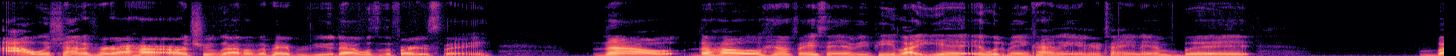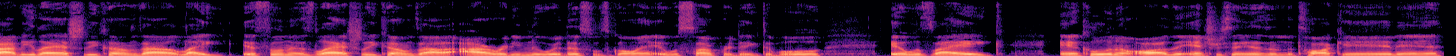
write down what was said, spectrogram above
I was trying to figure out how R-Truth got on the pay per view. That was the first thing. Now, the whole him facing MVP, like, yeah, it would have been kind of entertaining, but Bobby Lashley comes out, like as soon as Lashley comes out, I already knew where this was going. It was so predictable. It was like including all the entrances and the talking and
